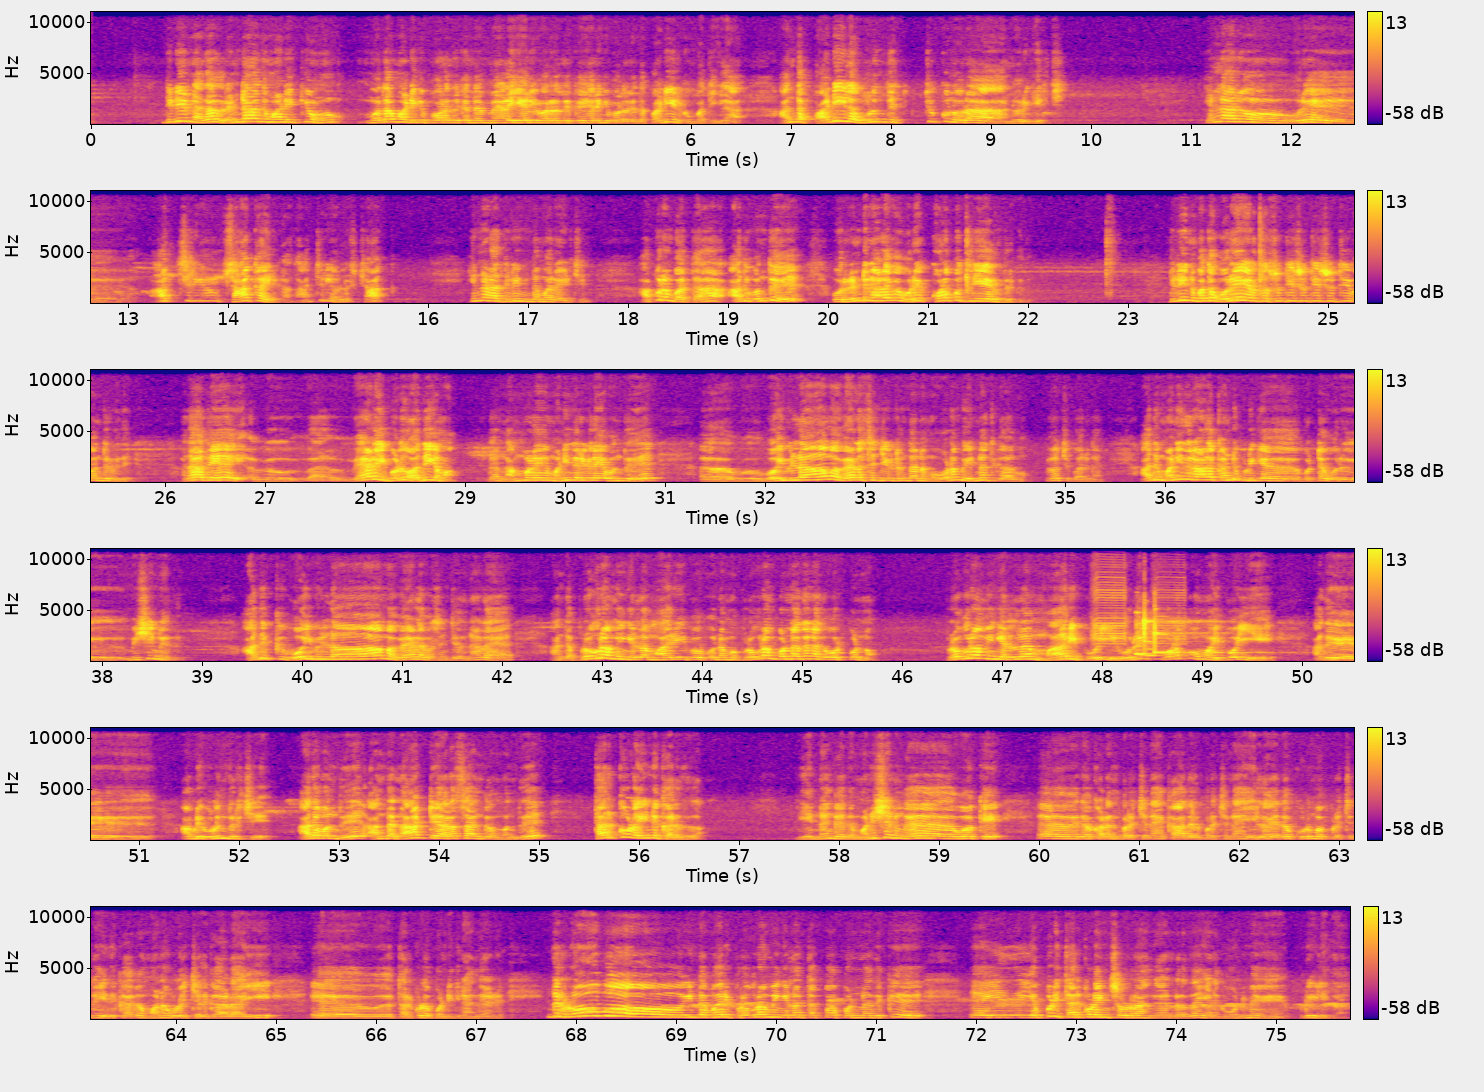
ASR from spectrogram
திடீர்னு அதாவது ரெண்டாவது மாடிக்கும் முத மாடிக்கு போகிறதுக்கு இந்த மேலே ஏறி வர்றதுக்கு இறங்கி போகிறதுக்கு இந்த படி இருக்கும் பார்த்தீங்களா அந்த படியில் உளுந்து சுக்கு நூறாக நொறுங்கிருச்சு. எல்லாரும் ஒரே ஆச்சரியம் ஷாக் ஆகிருக்காங்க ஆச்சரியம் இல்லை ஷாக் என்னடா திடீர்னு இந்த மாதிரி ஆயிடுச்சுன்னு. அப்புறம் பார்த்தா அது வந்து ஒரு ரெண்டு நாளாகவே ஒரே குழப்பத்திலேயே இருந்திருக்குது. திடீர்னு பார்த்தா ஒரே இடத்துல சுற்றி சுற்றி சுற்றி வந்திருக்குது. அதாவது வேலை பலு அதிகமாக நம்மளே மனிதர்களே வந்து ஓய்வில்லாமல் வேலை செஞ்சுக்கிட்டு இருந்தால் நம்ம உடம்பு என்னத்துக்கு ஆகும்? யோசிச்சு பாருங்கள் அது மனிதரால் கண்டுபிடிக்கப்பட்ட ஒரு மிஷின் அது. அதுக்கு ஓய்வில்லாமல் வேலை செஞ்சதுனால அந்த ப்ரோக்ராமிங் எல்லாம் மாறி இப்போ நம்ம ப்ரோக்ராம் பண்ணால் தானே அது ஒர்க் பண்ணோம். ப்ரோக்ராமிங் எல்லாம் மாறி போய் ஒரே குழப்பமாகி போய் அது அப்படி விழுந்துருச்சு அதை வந்து அந்த நாட்டு அரசாங்கம் வந்து தற்கொலைன்னு கருதுதான். என்னங்க இது மனுஷனுங்க ஓகே. ஏதோ கடன் பிரச்சனை காதல் பிரச்சனை இல்லை ஏதோ குடும்ப பிரச்சனை இதுக்காக மன உளைச்சலுக்கு ஆளாகி தற்கொலை பண்ணிக்கிறாங்க. இந்த ரோபோ இந்த மாதிரி ப்ரோக்ராமிங் எல்லாம் தப்பாக பண்ணதுக்கு இது எப்படி தற்கொலைன்னு சொல்கிறாங்கன்றது எனக்கு ஒன்றுமே புரியலைங்க.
